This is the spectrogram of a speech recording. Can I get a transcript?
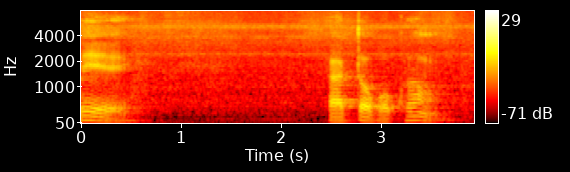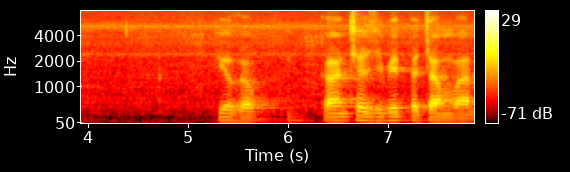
ที่ขาดตกบกพร่อง เกี่ยวกับการใช้ชีวิตประจำวัน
